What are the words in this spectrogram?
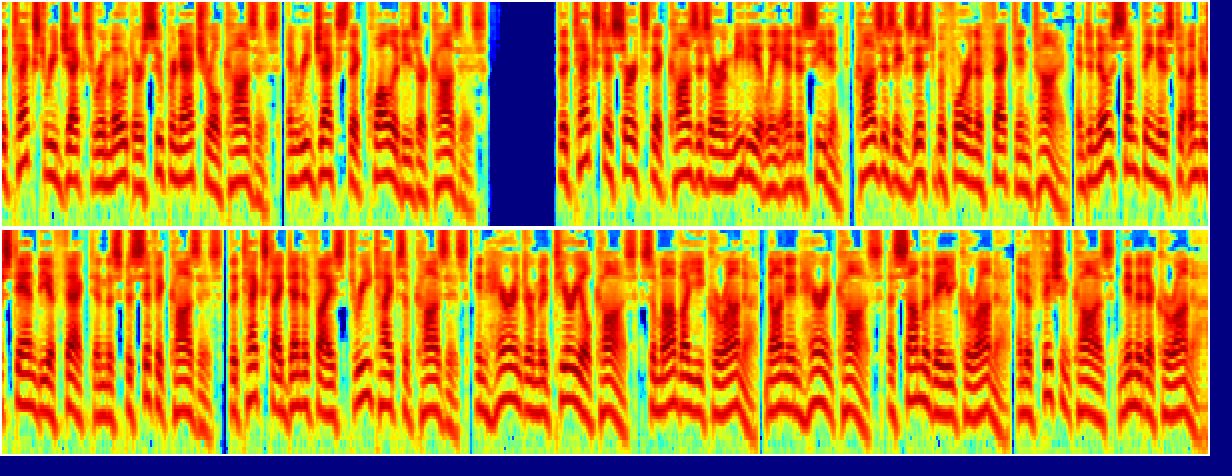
The text rejects remote or supernatural causes, and rejects that qualities are causes. The text asserts that causes are immediately antecedent, causes exist before an effect in time, and to know something is to understand the effect and the specific causes. The text identifies three types of causes: inherent or material cause, non-inherent cause, asamavayi and efficient cause, nimitta karana.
